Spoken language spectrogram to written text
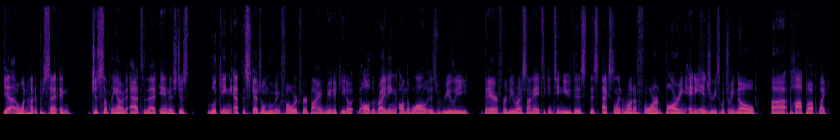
Yeah, one hundred percent. And just something I would add to that in is just looking at the schedule moving forward for Bayern Munich. You know, all the writing on the wall is really there for Leroy Sané to continue this this excellent run of form, barring any injuries, which we know uh, pop up like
